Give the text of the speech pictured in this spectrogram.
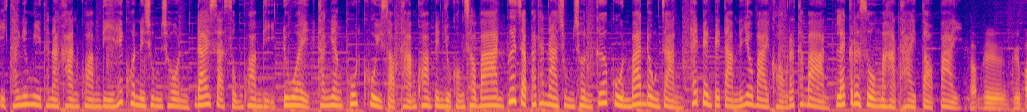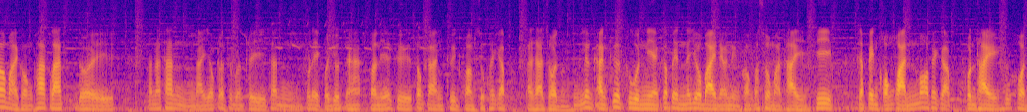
อีกทั้งยังมีธนาคารความดีให้คนในชุมชน ได้สะสมความดีอีกด้วย ทั้งยังพูดคุยสอบถามความเป็นอยู่ของชาวบ้าน เพื่อจะพัฒนาชุมชนเกื้อกูลบ้านดงจันทร์ให้เป็นไปตามนโยบายของรัฐบาล และกระทรวงมหาดไทยต่อไป ครับคือคือเป้าหมายของภาครัฐ โดยพระท่านนายกรัฐมนตรีท่านพลเอกประยุทธ์นะฮะตอนนี้ก็คือต้องการคืนความสุขให้กับประชาชน เรื่องการเกื้อกูลเนี่ยก็เป็นนโยบายแนวหนึ่งของกระทรวงมหาดไทย ที่จะเป็นของขวัญมอบให้กับคนไทยทุกคน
